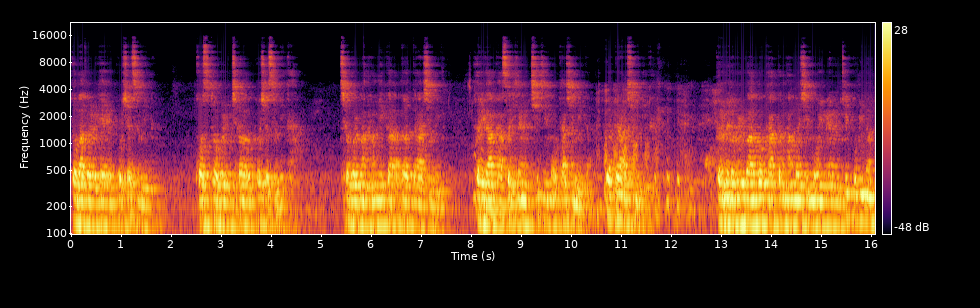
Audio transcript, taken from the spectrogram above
도박을 해 보셨습니까? 고스톱을 쳐 보셨습니까? 처벌만 합니까? 어떠하십니까? 허리가 아파서 이제는 치지 못하십니까? 어떠하십니까? 그럼에도 불구하고 가끔 한 번씩 모이면 기쁨이 넘쳐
